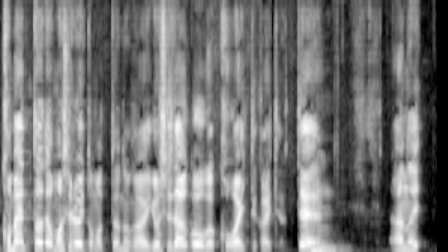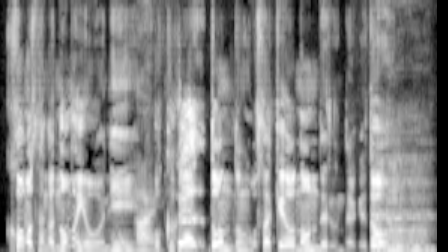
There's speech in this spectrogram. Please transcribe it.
コメントで面白いと思ったのが、吉田剛が怖いって書いてあって、うん。あの、河本さんが飲むように、はい。僕がどんどんお酒を飲んでるんだけど、うんうん。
